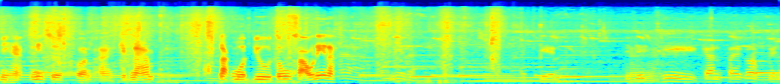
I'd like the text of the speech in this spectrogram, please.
นี่ฮะนี่ส่วนของอ่างเก็บน้ำหลักหมุดอยู่ตรงเสานี่นะอ่านี่แหละชัดเจน ที่ที่กันไปก็เป็น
